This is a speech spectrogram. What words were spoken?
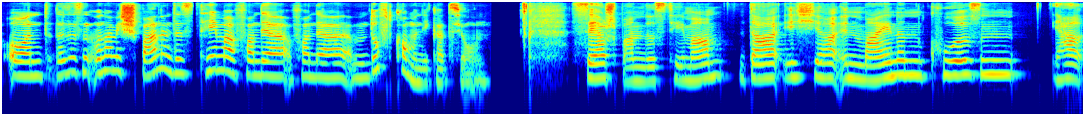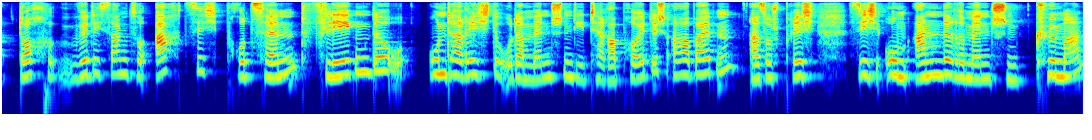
Und das ist ein unheimlich spannendes Thema von der, von der ähm, Duftkommunikation. Sehr spannendes Thema, da ich ja in meinen Kursen ja doch, würde ich sagen, zu 80 Prozent Pflegende unterrichte oder Menschen, die therapeutisch arbeiten, also sprich sich um andere Menschen kümmern,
